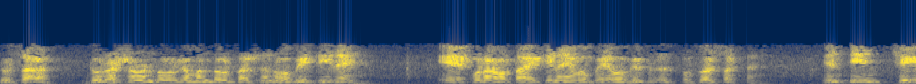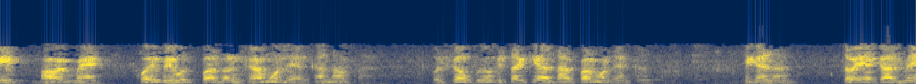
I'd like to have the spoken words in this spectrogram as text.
दूसरा दूरश्रवण दूरगमन, दूरदर्शन, वो भी तीनों हैं। ये पूरा होता है कि नहीं, वो भी वो भी सोच सकते हैं। इन तीन छह भाग में कोई भी उत्पादन का मूल्यांकन होता है। उसका उपयोगिता के आधार पर मूल्यांकन। ठीक है ना? तो एक आदमी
